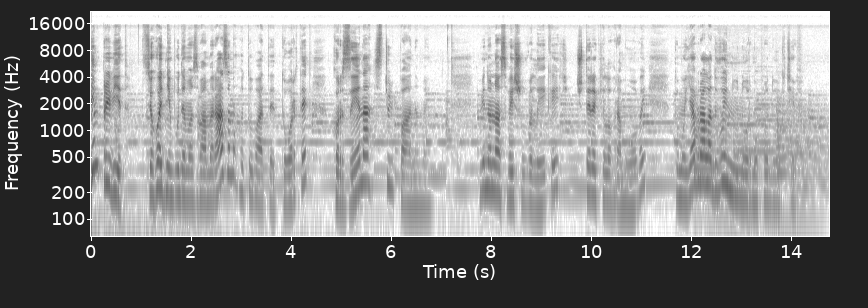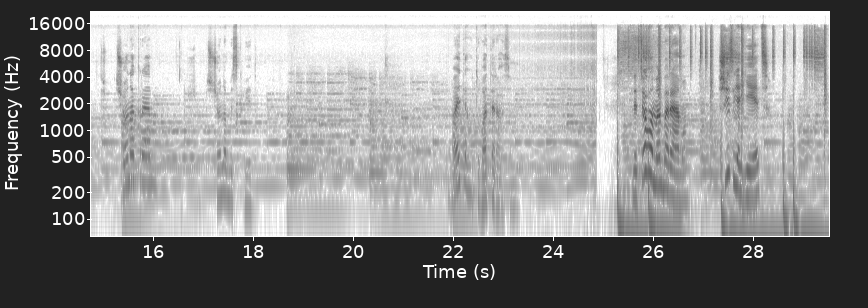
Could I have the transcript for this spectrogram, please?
Всім привіт! Сьогодні будемо з вами разом готувати тортик корзина з тюльпанами. Він у нас вийшов великий, 4 кілограмовий, тому я брала двойну норму продуктів. Що на крем, що на бисквіт. Давайте готувати разом. Для цього ми беремо 6 яєць.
